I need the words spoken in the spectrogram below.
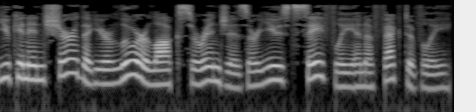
you can ensure that your Luer lock syringes are used safely and effectively.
